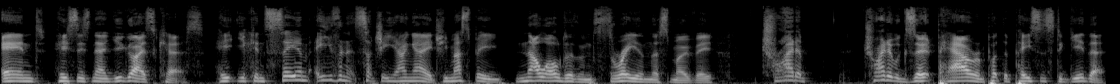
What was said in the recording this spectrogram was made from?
and he says, "Now you guys kiss." He, you can see him even at such a young age. He must be no older than three in this movie. Try to try to exert power and put the pieces together.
